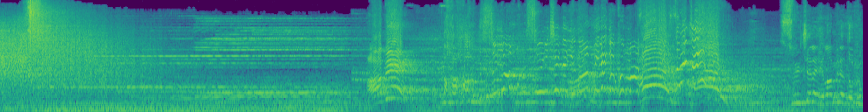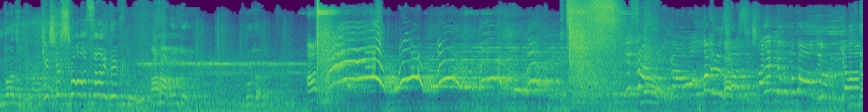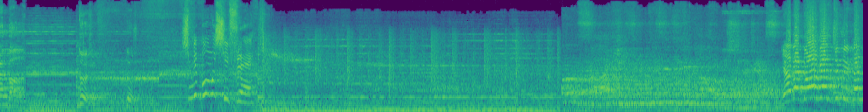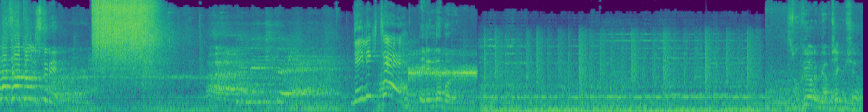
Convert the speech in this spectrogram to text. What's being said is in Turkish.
Abi! Su yok. Su içene yılan bile dokunmaz. Ay! Su içene yılan bile dokunmaz mı? Keşke su alsaydık. Aha buldum. Burada. Al. Bir saniye ya. Allah rızası için. Ayakkabımı bağlıyorum ya. Ben bağladım. Dur, dur. Şimdi bu mu şifre? Ya ben doğalgazcı mıyım? Ben nasıl at oluşturayım? Delikte. Elinde boru. Sokuyorum yapacak bir şey yok.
